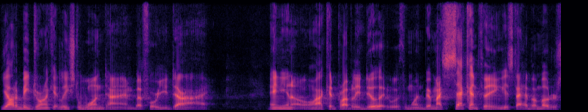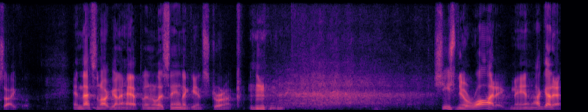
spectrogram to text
you ought to be drunk at least one time before you die. And you know, I could probably do it with one beer. My second thing is to have a motorcycle. And that's not going to happen unless Anna gets drunk. She's neurotic, man. I got an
